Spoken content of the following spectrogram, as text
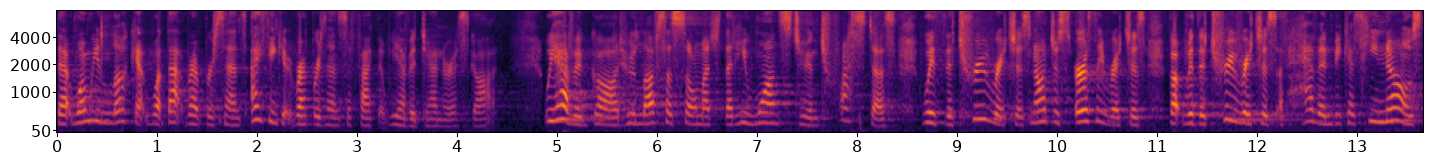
that when we look at what that represents, I think it represents the fact that we have a generous God. We have a God who loves us so much that he wants to entrust us with the true riches, not just earthly riches, but with the true riches of heaven, because he knows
